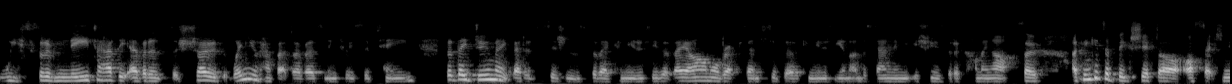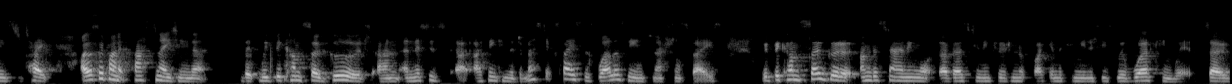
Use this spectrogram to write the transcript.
we sort of need to have the evidence that shows that when you have that diverse and inclusive team, that they do make better decisions for their community, that they are more representative of their community and understanding the issues that are coming up. So I think it's a big shift our, our sector needs to take. I also find it fascinating that that we've become so good, and, and this is, I think, in the domestic space as well as the international space, we've become so good at understanding what diversity and inclusion looks like in the communities we're working with. So,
